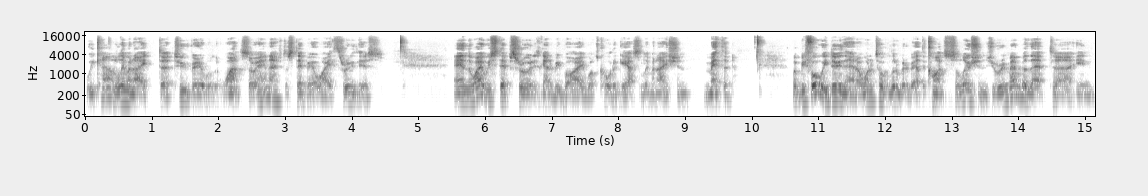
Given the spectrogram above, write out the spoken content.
we can't eliminate uh, two variables at once, so we're going to have to step our way through this. And the way we step through it is going to be by what's called a Gauss elimination method. But before we do that, I want to talk a little bit about the kinds of solutions. You'll remember that uh, in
